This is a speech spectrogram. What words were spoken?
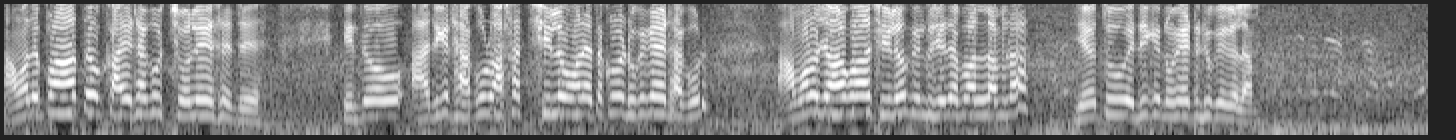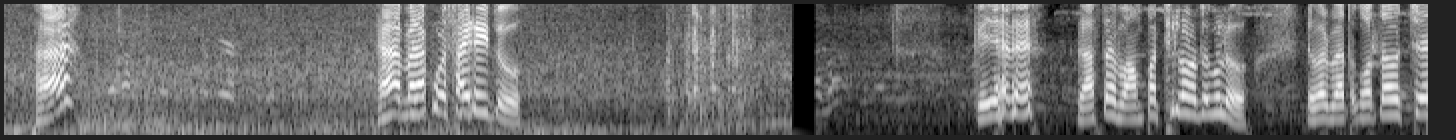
আমাদের পাড়াতেও কালী ঠাকুর চলে এসেছে। কিন্তু আজকে ঠাকুর আসার ছিল মানে এতক্ষণে ঢুকে গেছে ঠাকুর। আমারও যাওয়ার কথা ছিল, কিন্তু যেতে পারলাম না। যেহেতু এদিকে নৈহাটি ঢুকে গেলাম। হ্যাঁ? হ্যাঁ ব্যারাকপুর সাইডেই তো। কে জানে? রাস্তায় বাম্পার ছিল না অতগুলো। এবার কথা হচ্ছে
